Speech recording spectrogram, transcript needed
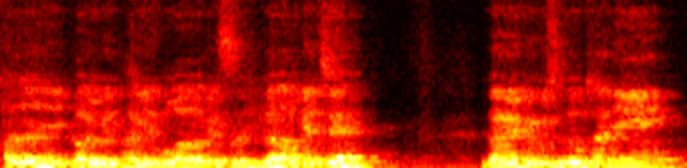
타전이니까 여기 당연히 뭐가 나오겠어? 희가 나오겠지? 그 다음에 여기 무슨 동사니?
